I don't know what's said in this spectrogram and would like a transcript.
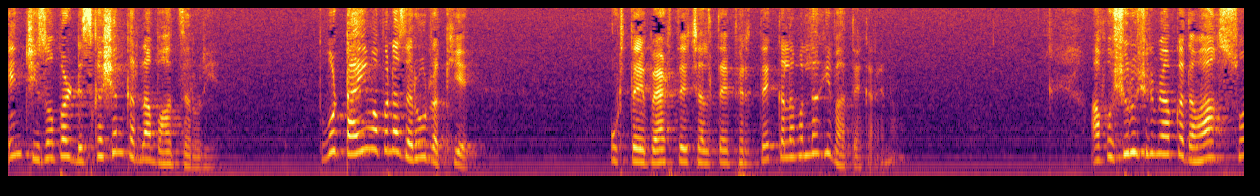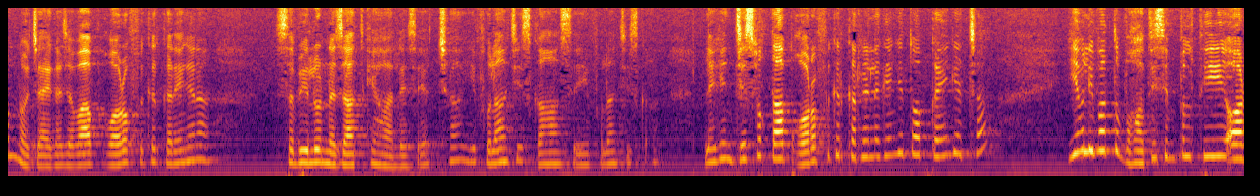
ان چیزوں پر ڈسکشن کرنا بہت ضروری ہے۔ تو وہ ٹائم اپنا ضرور رکھیے۔ اٹھتے، بیٹھتے، چلتے، پھرتے، کلم اللہ کی باتیں کریں نا۔ آپ کو شروع شروع میں آپ کا دماغ سن ہو جائے گا، جب آپ غور و فکر کریں گے نا، سبیل النجات کے حوالے سے اچھا یہ فلاں چیز کہاں سے، یہ فلاں چیز کہاں؟ لیکن جس وقت آپ غور و فکر کرنے لگیں گے تو آپ کہیں گے اچھا یہ والی بات تو بہت ہی سمپل تھی اور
